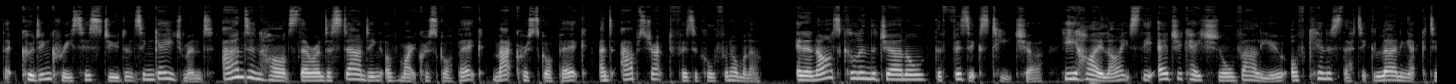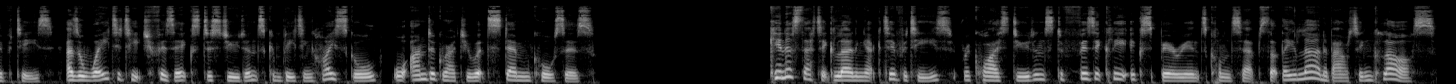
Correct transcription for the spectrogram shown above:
that could increase his students' engagement and enhance their understanding of microscopic, macroscopic, and abstract physical phenomena. In an article in the journal The Physics Teacher, he highlights the educational value of kinesthetic learning activities as a way to teach physics to students completing high school or undergraduate STEM courses. Kinesthetic learning activities require students to physically experience concepts that they learn about in class.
